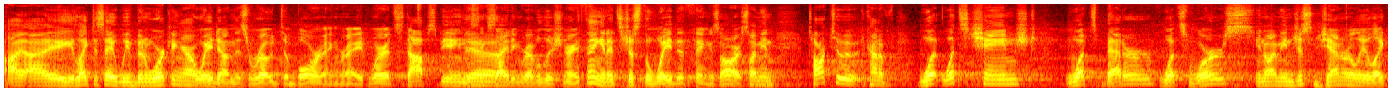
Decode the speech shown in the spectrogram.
I, I like to say we've been working our way down this road to boring, right? Where it stops being this Yeah. exciting revolutionary thing and it's just the way that things are. So I mean, talk to kind of what what's changed, what's better, what's worse. You know, I mean, just generally like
